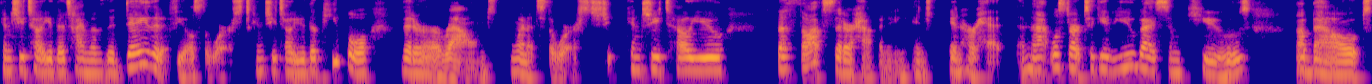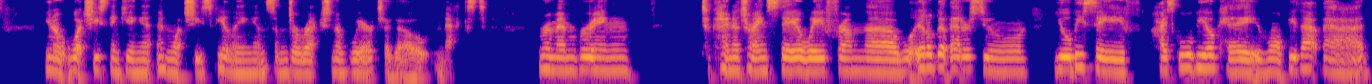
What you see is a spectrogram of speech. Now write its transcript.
Can she tell you the time of the day that it feels the worst? Can she tell you the people that are around when it's the worst? She, can she tell you the thoughts that are happening in, in her head. And that will start to give you guys some cues about, you know, what she's thinking and what she's feeling and some direction of where to go next. Remembering to kind of try and stay away from the, well, it'll get better soon. You'll be safe. High school will be okay. It won't be that bad.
